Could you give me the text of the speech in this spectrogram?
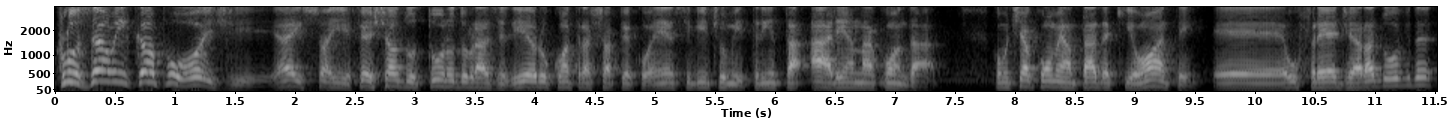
Flusão em campo hoje. É isso aí, fechando o turno do brasileiro contra a Chapecoense, 21 e 30 Arena Condá. Como tinha comentado aqui ontem, é, o Fred era dúvida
